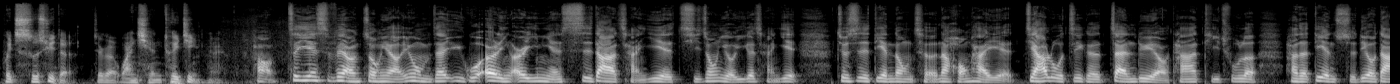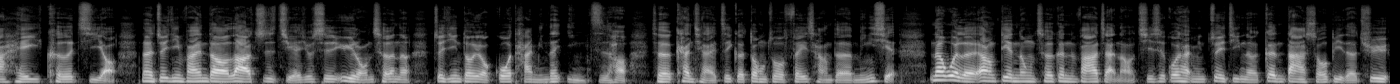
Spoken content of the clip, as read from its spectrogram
会持续的这个往前推进哎。好，这件事非常重要，因为我们在预估二零二一年四大产业，其中有一个产业就是电动车。那红海也加入这个战略哦，他提出了他的电池六大黑科技哦。那最近发现到蜡智捷就是玉龙车呢，最近都有郭台铭的影子哈，这看起来这个动作非常的明显。那为了让电动车更发展哦，其实郭台铭最近呢更大手笔的去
